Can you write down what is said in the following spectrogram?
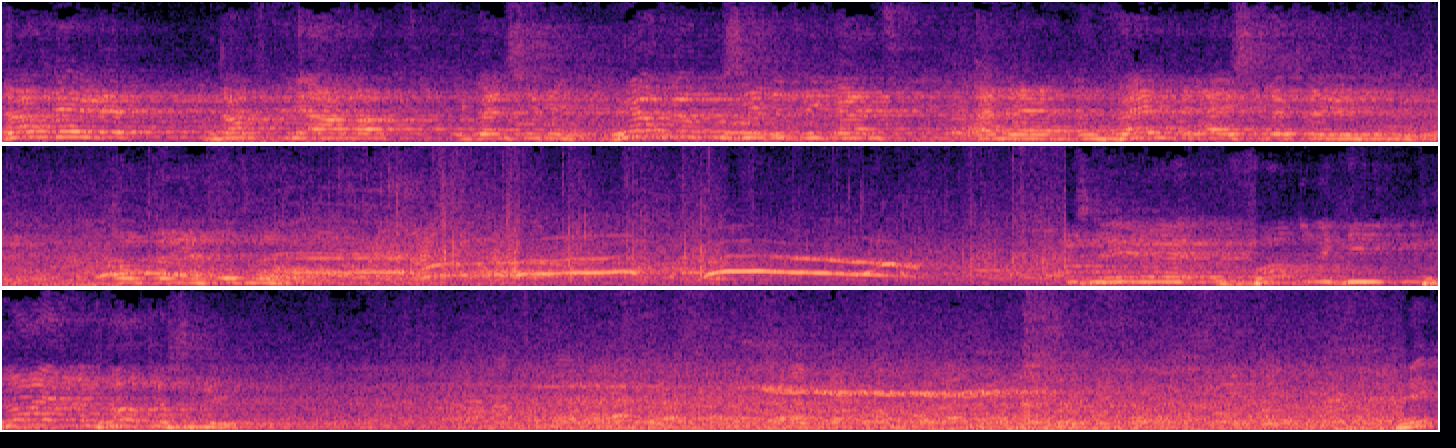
Dames en heren, bedankt voor jullie aandacht. Ik wens jullie heel veel plezier dit weekend. En eh, een veilige reis terug naar jullie computer. Tot, eh, tot morgen. Dames en heren, van de regie, draai aan het rad alsjeblieft. Nee?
